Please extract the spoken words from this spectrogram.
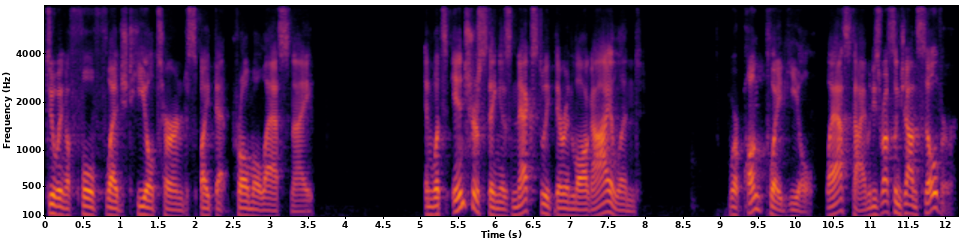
doing a full fledged heel turn despite that promo last night. And what's interesting is next week they're in Long Island, where Punk played heel last time, and he's wrestling John Silver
